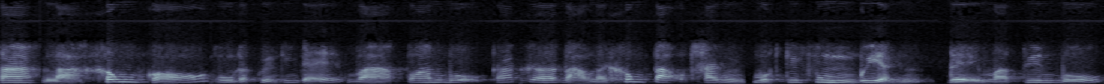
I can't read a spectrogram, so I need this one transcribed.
Sa là không có vùng đặc quyền kinh tế và toàn bộ các ờ, đảo này không tạo thành một cái vùng biển để mà tuyên bố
